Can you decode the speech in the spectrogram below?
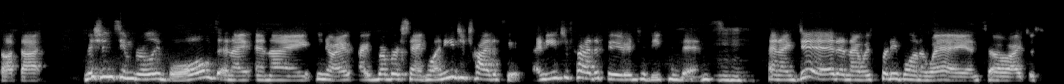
thought that mission seemed really bold. And I, and I, you know, I, I remember saying, well, I need to try the food. I need to try the food to be convinced. Mm-hmm. And I did, and I was pretty blown away. And so I just,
